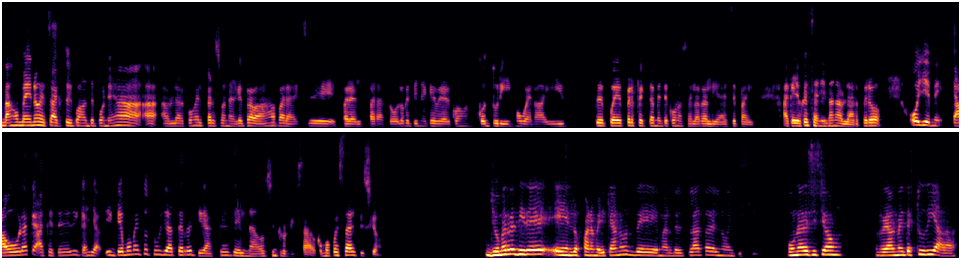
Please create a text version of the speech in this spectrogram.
más o menos, exacto. Y cuando te pones a, a, hablar con el personal que trabaja para, ese, para, el, para todo lo que tiene que ver con, con turismo, bueno, ahí se puede perfectamente conocer la realidad de ese país, aquellos que se animan a hablar. Pero, óyeme, ahora ¿a qué te dedicas? Ya, ¿En qué momento tú ya te retiraste del nado sincronizado? ¿Cómo fue esa decisión? Yo me retiré en los Panamericanos de Mar del Plata del 95. Fue una decisión realmente estudiada.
